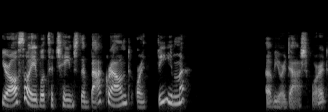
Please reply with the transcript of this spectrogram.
You're also able to change the background or theme of your dashboard.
